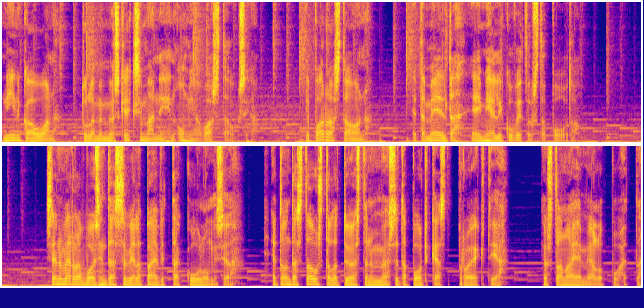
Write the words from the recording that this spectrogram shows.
niin kauan tulemme myös keksimään niihin omia vastauksia. Ja parasta on, että meiltä ei mielikuvitusta puutu. Sen verran voisin tässä vielä päivittää kuulumisia, että on tässä taustalla työstänyt myös sitä podcast-projektia, josta on aiemmin ollut puhetta.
